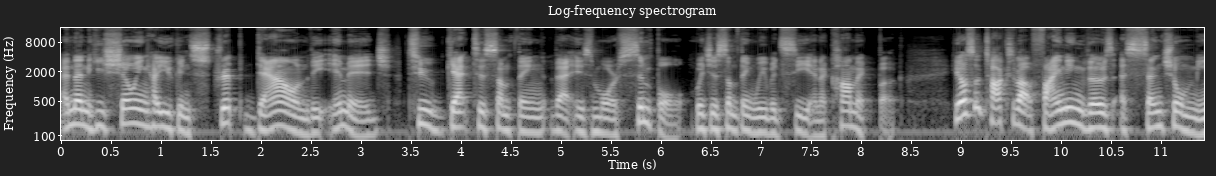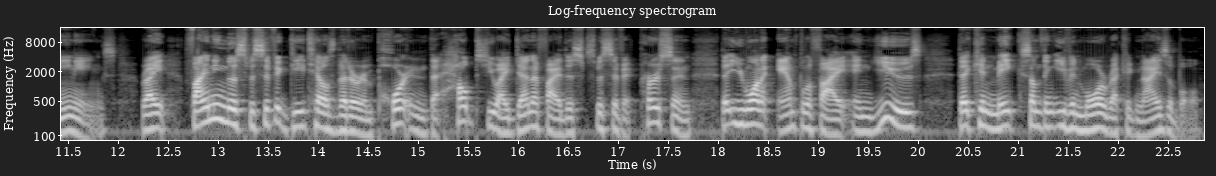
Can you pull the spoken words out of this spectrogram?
and then he's showing how you can strip down the image to get to something that is more simple, which is something we would see in a comic book. He also talks about finding those essential meanings, right? Finding those specific details that are important that helps you identify this specific person that you want to amplify and use that can make something even more recognizable.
